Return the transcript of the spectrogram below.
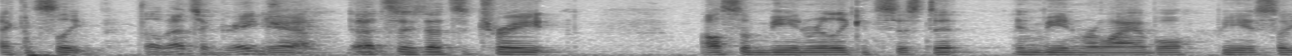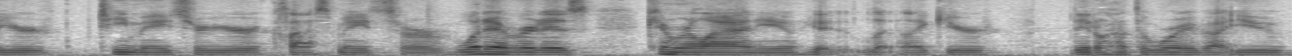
I can sleep. Oh, that's a great trait. Yeah, that's a, that's a trait. Also, being really consistent and being reliable, being so your teammates or your classmates or whatever it is can rely on you. Like you're, they don't have to worry about you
